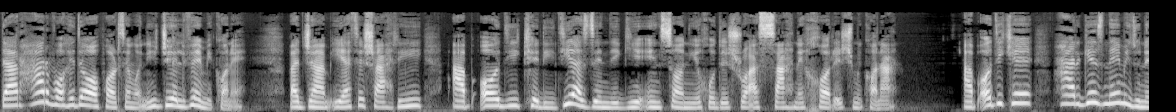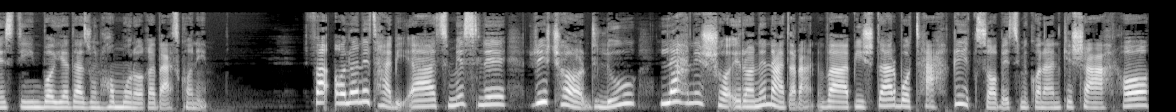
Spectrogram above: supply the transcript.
در هر واحد آپارتمانی جلوه می‌کنه و جمعیت شهری ابعادی کلیدی از زندگی انسانی خودش رو از صحنه خارج می‌کنن. ابعادی که هرگز نمی‌دونستیم باید از اونها مراقبت کنیم. فعالان طبیعت مثل ریچارد لو لحن شاعرانه ندارن و بیشتر با تحقیق ثابت می‌کنن که شهرها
